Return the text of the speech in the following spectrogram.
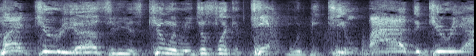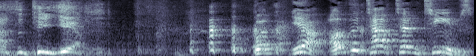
My curiosity is killing me just like a cat would be killed by the curiosity, yeah. But yeah, of the top 10 teams,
